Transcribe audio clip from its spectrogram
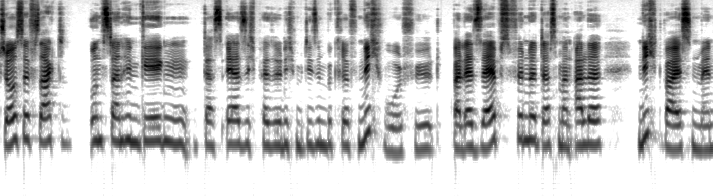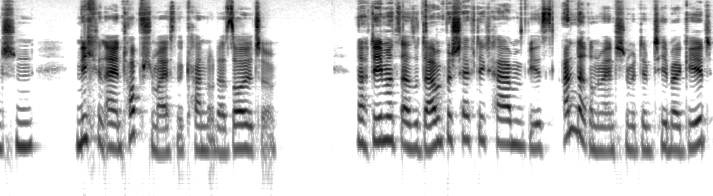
Joseph sagte uns dann hingegen, dass er sich persönlich mit diesem Begriff nicht wohlfühlt, weil er selbst findet, dass man alle nicht weißen Menschen nicht in einen Topf schmeißen kann oder sollte. Nachdem wir uns also damit beschäftigt haben, wie es anderen Menschen mit dem Thema geht,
